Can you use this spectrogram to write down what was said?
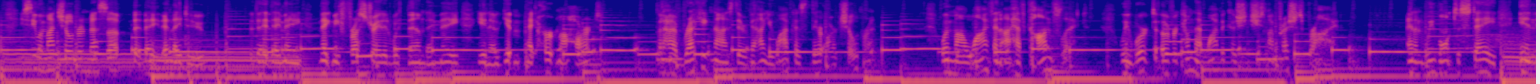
You see, when my children mess up, they, and they do, they, they may make me frustrated with them. They may, you know, get hurt my heart. But I recognize their value. Why? Because they're our children. When my wife and I have conflict, we work to overcome that. Why? Because she, she's my precious bride and we want to stay in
